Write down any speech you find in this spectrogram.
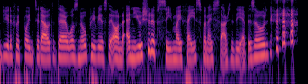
beautifully pointed out, there was no previously on, and you should have seen my face when I started the episode.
